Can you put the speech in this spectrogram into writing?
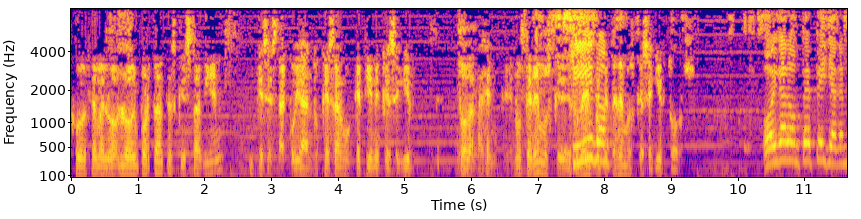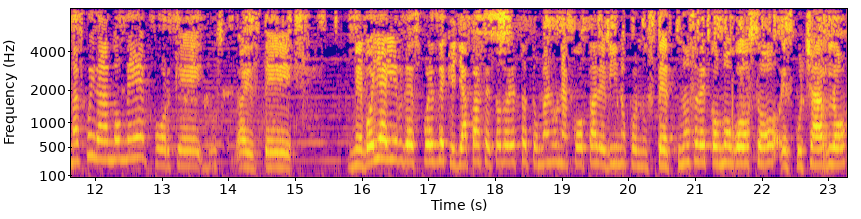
¿cómo se llama? lo, lo importante es que está bien y que se está cuidando, que es algo que tiene que seguir toda la gente. No tenemos que, Sí, don- que tenemos que seguir todos. Oiga, don Pepe, y además cuidándome porque este me voy a ir después de que ya pase todo esto a tomar una copa de vino con usted. No sabe cómo gozo escucharlo,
